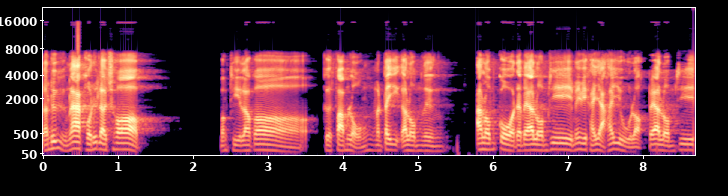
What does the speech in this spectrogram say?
เรานึกถึงหน้าคนที่เราชอบ บางทีเราก็เกิดความหลง มันไปอีกอารมณ์หนึ่งอารมณ์โกรธเป็นอารมณ์ที่ไม่มีใครอยากให้อยู่หรอกเป็นอารมณ์ที่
